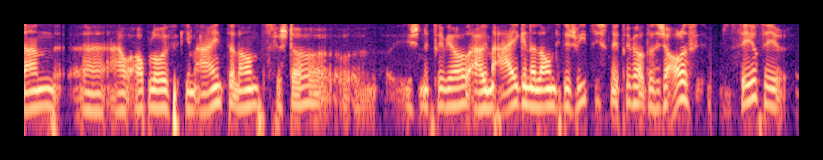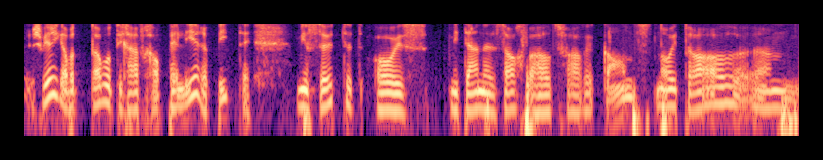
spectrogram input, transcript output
dann äh, auch Abläufe im einen Land zu verstehen, äh, ist nicht trivial. Auch im eigenen Land in der Schweiz ist es nicht trivial. Das ist alles sehr, sehr schwierig. Aber da wollte ich einfach appellieren, bitte, wir sollten uns mit diesen Sachverhaltsfragen ganz neutral, ähm,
